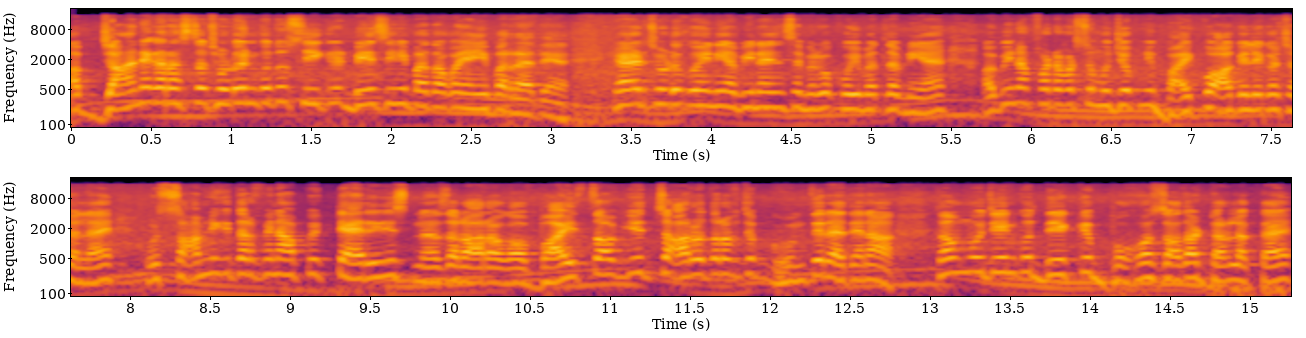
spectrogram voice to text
अब जाने का रास्ता छोड़ो, इनको तो सीक्रेट बेस ही नहीं पता होगा, यहीं पर रहते हैं। खैर, छोड़ो, कोई नहीं, अभी ना इनसे मेरे को कोई मतलब नहीं है। अभी ना फटाफट से मुझे अपनी बाइक को आगे लेकर चलना है और सामने की तरफ़ में ना आपको एक टेररिस्ट नज़र आ रहा होगा। भाई साहब, ये चारों तरफ़ जब घूमते रहते हैं ना, तब मुझे इनको देख के बहुत ज़्यादा डर लगता है,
